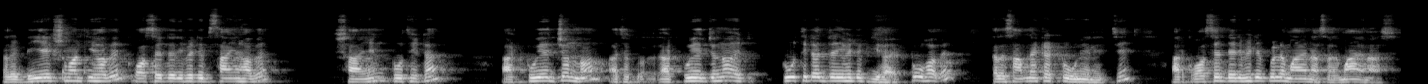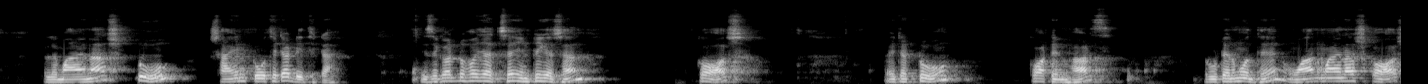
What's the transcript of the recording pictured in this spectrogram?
তাহলে ডিএক্স সমান কি হবে? কসের ডেরিভেটিভ সাইন হবে। সাইন টু থিটা আর টু এর জন্য আচ্ছা আর টু এর জন্য টু থিটার ডেরিভেটিভ কি হয়? টু হবে। তাহলে সামনে একটা টু নিয়ে নিচ্ছি। আর কসের ডেরিভেটিভ করলে মাইনাস হয় মাইনাস তাহলে minus two sine two theta d theta is equal to হয়ে যাচ্ছে ইন্টিগ্রেশন কস এটা টু কট ইনভার্স রুটের মধ্যে one minus cos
